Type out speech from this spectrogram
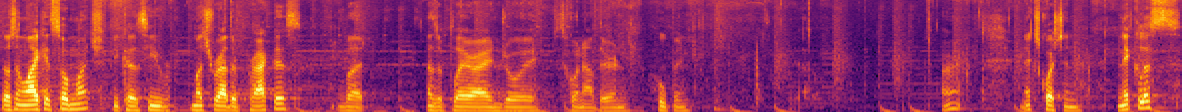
doesn't like it so much because he much rather practice. But as a player, I enjoy just going out there and hooping. All right. Next question. Nicholas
